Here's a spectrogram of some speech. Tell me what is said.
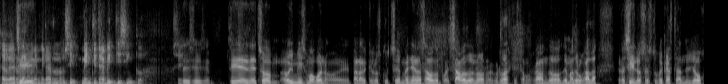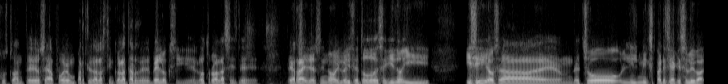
A ver, déjame mirarlo, sí, 23-25. Sí. sí. sí, sí, de hecho, hoy mismo, bueno, eh, para el que lo escuche mañana sábado, pues sábado, ¿no? Recordad que estamos grabando de madrugada, pero sí, los estuve casteando yo justo antes, o sea, fue un partido a las 5 de la tarde de Velox y el otro a las 6 de, de Riders, ¿no? Y lo hice todo de seguido y, y sí, o sea, em, de hecho, Lil Mix parecía que se lo iba.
